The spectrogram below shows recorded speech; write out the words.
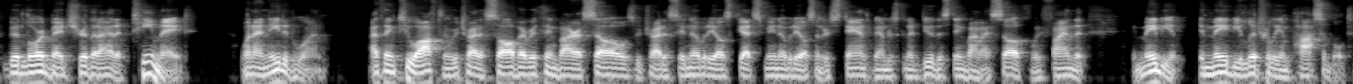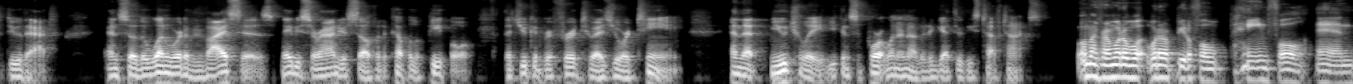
The good Lord made sure that I had a teammate when I needed one. I think too often we try to solve everything by ourselves. We try to say nobody else gets me, nobody else understands me. I'm just going to do this thing by myself. And we find that it may be it may be literally impossible to do that. And so the one word of advice is maybe surround yourself with a couple of people that you could refer to as your team and that mutually you can support one another to get through these tough times. Well, my friend, what a what a beautiful, painful, and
